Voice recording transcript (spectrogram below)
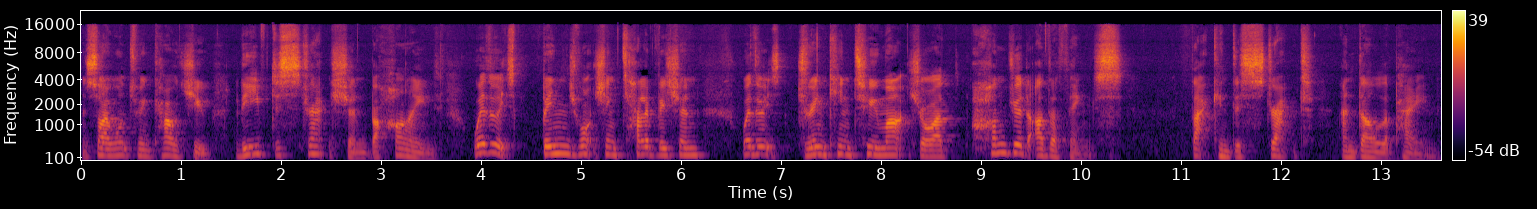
And so I want to encourage you leave distraction behind, whether it's binge watching television, whether it's drinking too much, or a hundred other things that can distract and dull the pain.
